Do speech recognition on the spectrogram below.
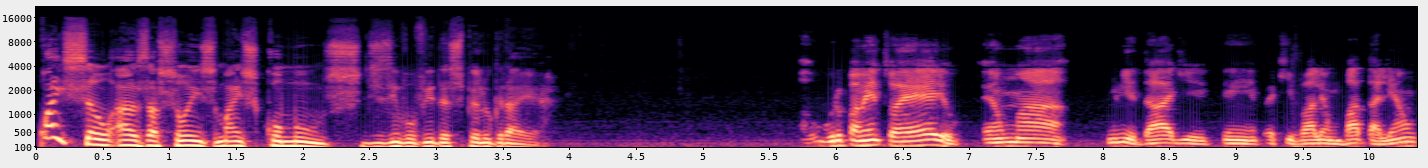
quais são as ações mais comuns desenvolvidas pelo GRAER? O grupamento aéreo é uma unidade que tem, equivale a um batalhão.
